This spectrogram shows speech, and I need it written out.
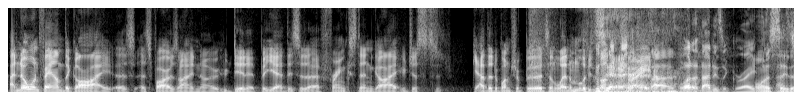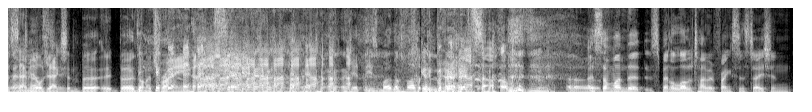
and no one found the guy as as far as I know who did it. But yeah, this is a Frankston guy who just gathered a bunch of birds and let them loose on the train. Uh, what a- that is a great. I want to see the that's Samuel fantastic. Jackson bir- uh, birds on a train. Get these motherfucking birds. As someone that spent a lot of time at Frankston Station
